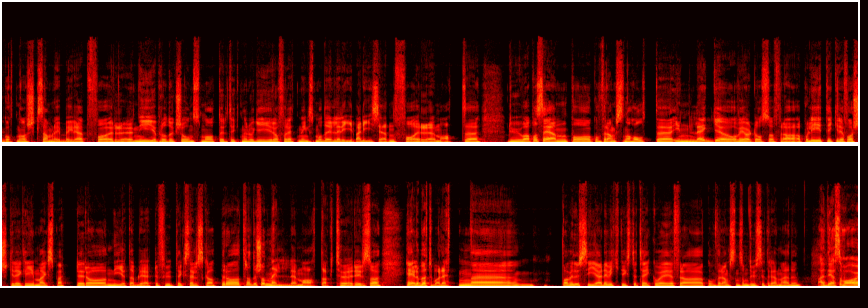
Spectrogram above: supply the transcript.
godt norsk samlebegrep for nye produksjonsmåter, teknologier og forretningsmodeller i verdikjeden for mat. Du var på scenen på konferansen og holdt innlegg, og vi hørte også fra politikere, forskere, klimaeksperter og nyetablerte foodtech-selskaper og tradisjonelle mataktører. Så hele bøtteballetten hva vil du si er det viktigste takeawayet fra konferansen som du sitter igjen med, Audun? Nei, det, var,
